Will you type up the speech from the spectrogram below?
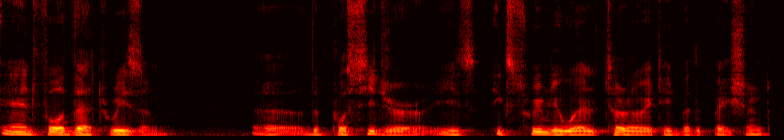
and for that reason, uh, the procedure is extremely well tolerated by the patient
